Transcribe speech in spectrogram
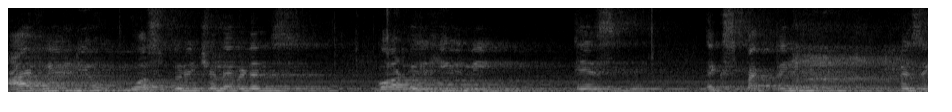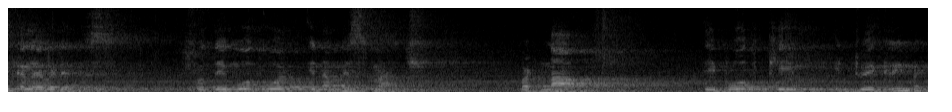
I've healed you was spiritual evidence. God will heal me is expecting physical evidence. So they both were in a mismatch. But now they both came into agreement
